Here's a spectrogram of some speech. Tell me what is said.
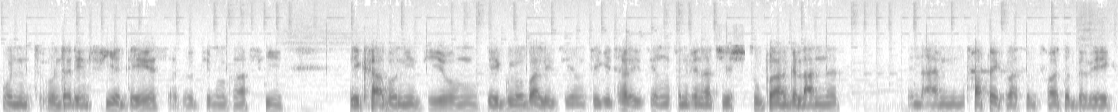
Und unter den vier Ds, also Demografie, Dekarbonisierung, Deglobalisierung, Digitalisierung, sind wir natürlich super gelandet in einem Topic, was uns heute bewegt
